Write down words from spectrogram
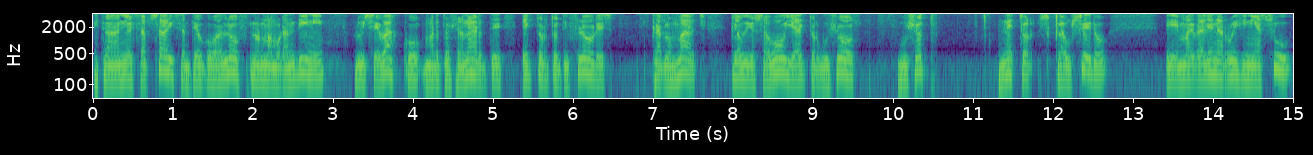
está Daniel Sapsay, Santiago Kovalov, Norma Morandini, Luis Evasco, Marto Llanarte, Héctor Toti Flores, Carlos March, Claudio Saboya, Héctor Guyos, Guyot, Néstor Sclausero, eh, Magdalena Ruiz Guineazú,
